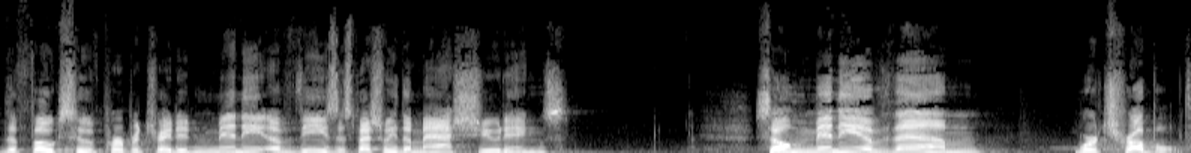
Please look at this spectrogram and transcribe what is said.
the folks who have perpetrated many of these, especially the mass shootings, so many of them were troubled.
